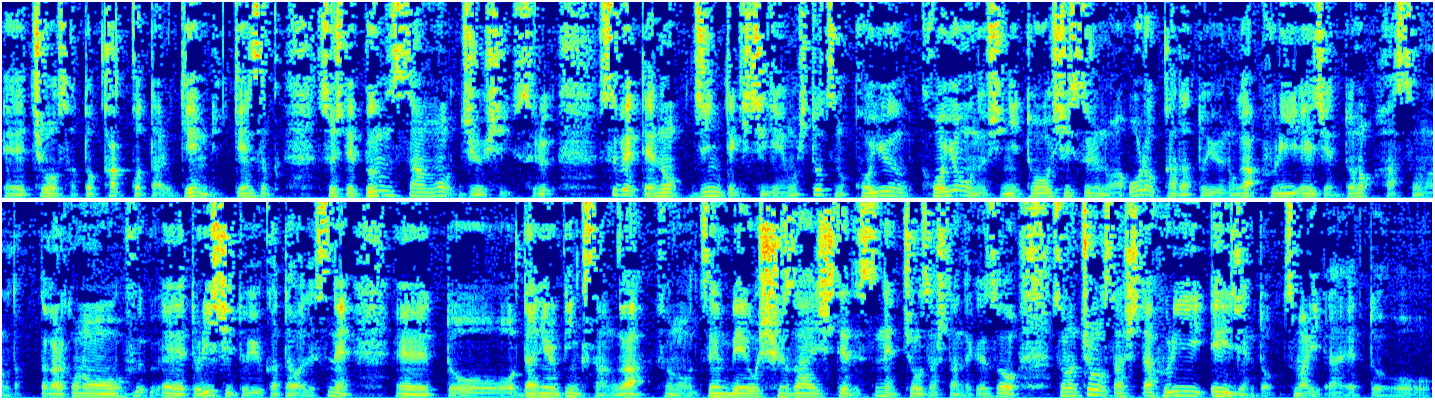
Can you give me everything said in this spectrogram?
えー、調査と確固たる原理、原則、そして分散を重視する。すべての人的資源を一つの雇用雇用主に投資するのは愚かだというのがフリーエージェントの発想なのだ。だからこの、えっ、ー、と、李氏という方はですね、えっ、ー、と、ダニエル・ピンクさんが、その全米を取材してですね、調査したんだけど、その調査したフリーエージェント、つまり、えっ、ー、と、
